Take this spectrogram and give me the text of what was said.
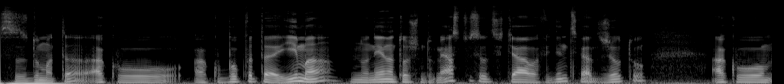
с думата. Ако, ако буквата има, но не е на точното място, се отцветява в един цвят, жълто. Ако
